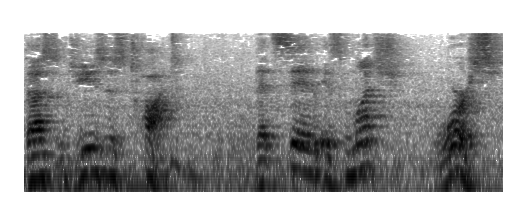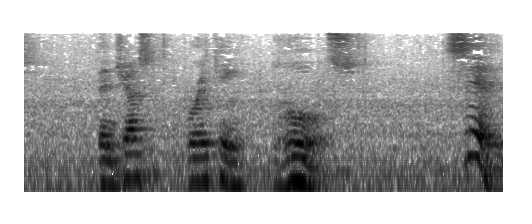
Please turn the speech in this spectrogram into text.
Thus, Jesus taught that sin is much worse than just breaking rules. Sin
